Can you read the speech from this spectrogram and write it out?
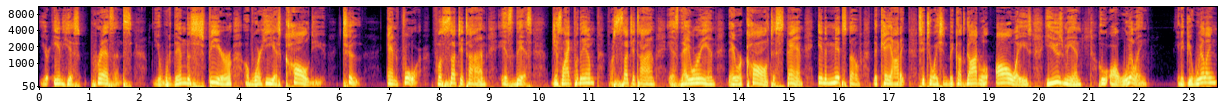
you're in his presence. You're within the sphere of where he has called you to and for for such a time as this. Just like for them, for such a time as they were in, they were called to stand in the midst of the chaotic situation because God will always use men who are willing. And if you're willing,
